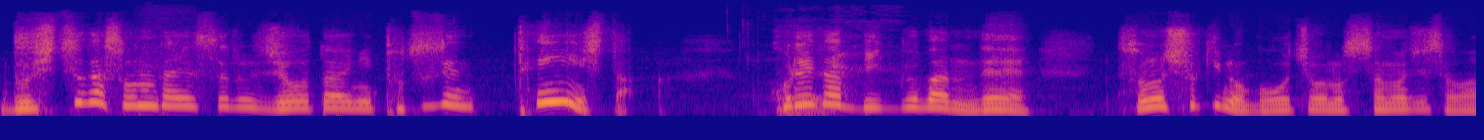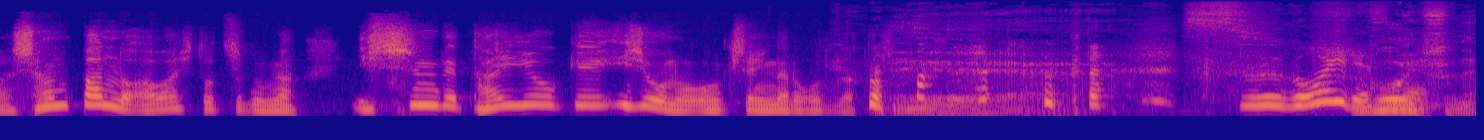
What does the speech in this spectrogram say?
物質が存在する状態に突然転移した。これがビッグバンで、その初期の膨張の凄まじさは、シャンパンの泡一粒が一瞬で太陽系以上の大きさになるほどだった。すごいすですねごいで。すね。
